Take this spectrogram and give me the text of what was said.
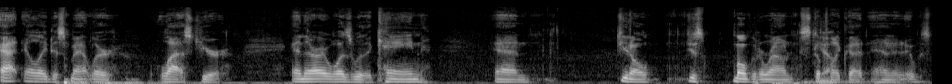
at L.A. Dismantler last year, and there I was with a cane, and you know, just moping around stuff Yeah. like that, and it was.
